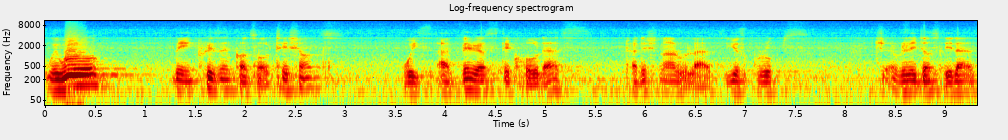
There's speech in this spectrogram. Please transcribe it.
We will be increasing consultations with our various stakeholders, traditional rulers, youth groups, religious leaders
